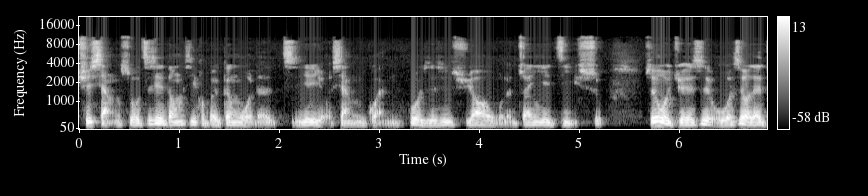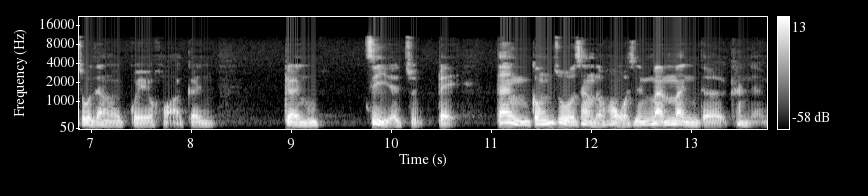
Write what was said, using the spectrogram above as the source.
去想说这些东西会不会跟我的职业有相关，或者是需要我的专业技术，所以我觉得是我是有在做这样的规划跟跟自己的准备。但工作上的话，我是慢慢的可能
